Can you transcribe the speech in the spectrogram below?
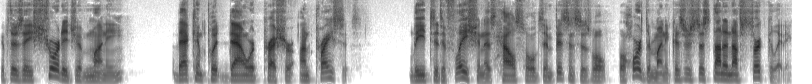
if there's a shortage of money, that can put downward pressure on prices, lead to deflation as households and businesses will, will hoard their money because there's just not enough circulating.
